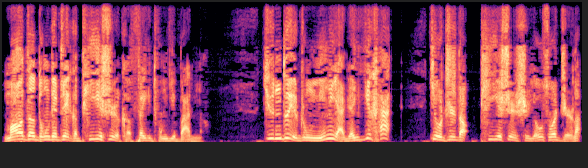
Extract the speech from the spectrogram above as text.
毛泽东的这个批示可非同一般呐！军队中明眼人一看就知道批示是有所指了。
